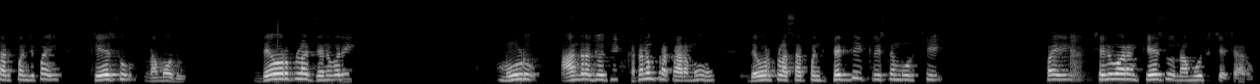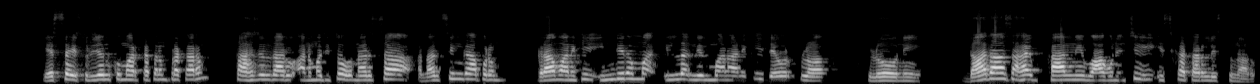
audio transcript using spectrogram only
సర్పంచ్పై కేసు నమోదు. దేవరపుల జనవరి మూడు ఆంధ్రజ్యోతి కథనం ప్రకారము దేవరపుల సర్పంచ్ పెద్ది కృష్ణమూర్తి పై శనివారం కేసు నమోదు చేశారు. ఎస్ఐ సృజన్ కుమార్ కథనం ప్రకారం తహసీల్దారు అనుమతితో నర్సా నర్సింగాపురం గ్రామానికి ఇందిరమ్మ ఇళ్ళ నిర్మాణానికి దేవరపులలోని దాదాసాహెబ్ కాలనీ వాగు నుంచి ఇసుక తరలిస్తున్నారు.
